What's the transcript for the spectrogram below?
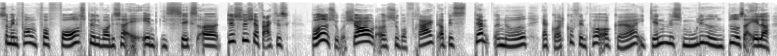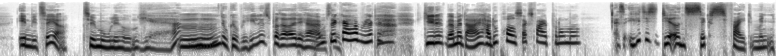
som en form for forspil, hvor det så er endt i sex. Og det synes jeg faktisk både er super sjovt og super frægt, og bestemt noget, jeg godt kunne finde på at gøre igen, hvis muligheden byder sig, eller invitere til muligheden. Ja, Mhm. mm, du kan jo blive helt inspireret af det her Jamen, afsnit. det kan jeg virkelig. Gitte, hvad med dig? Har du prøvet sexfight på nogen måde? Altså ikke decideret en sexfight, men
